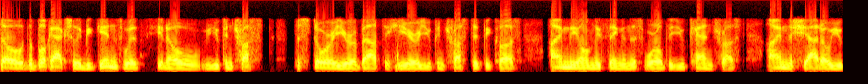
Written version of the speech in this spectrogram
So the book actually begins with, you know, you can trust the story you're about to hear. You can trust it because I'm the only thing in this world that you can trust. I'm the shadow you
